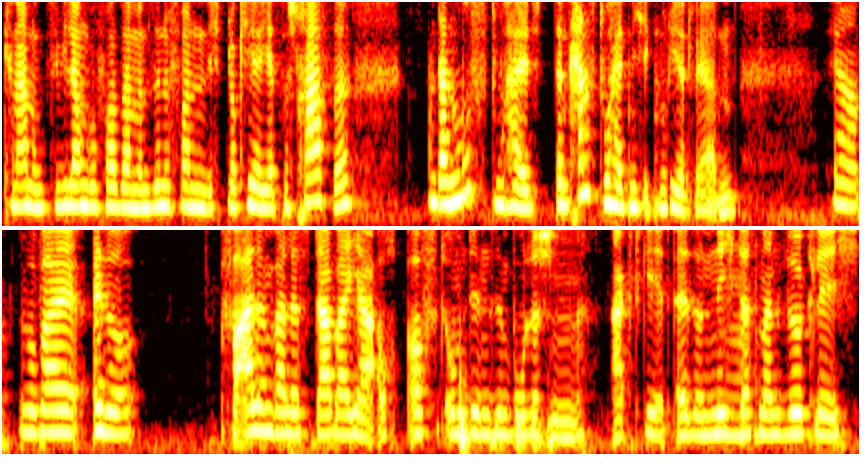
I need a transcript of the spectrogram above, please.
keine Ahnung, ziviler Ungehorsam im Sinne von, ich blockiere jetzt eine Straße, dann musst du halt, dann kannst du halt nicht ignoriert werden. Ja, wobei, also vor allem, weil es dabei ja auch oft um den symbolischen Akt geht. Also nicht, dass man wirklich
